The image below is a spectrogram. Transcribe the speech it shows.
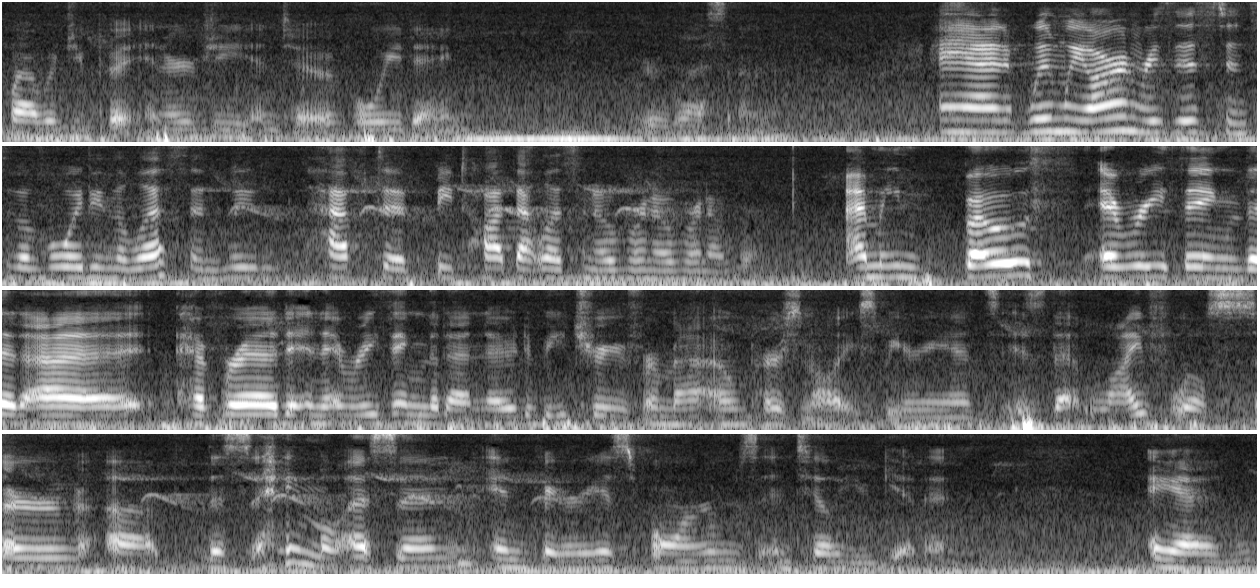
Why would you put energy into avoiding your lesson? And when we are in resistance of avoiding the lesson, we have to be taught that lesson over and over and over. I mean, both everything that I have read and everything that I know to be true from my own personal experience is that life will serve up the same lesson in various forms until you get it. And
